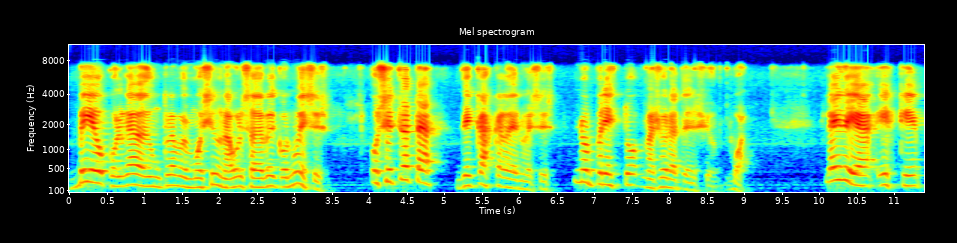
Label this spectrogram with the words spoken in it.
veo colgada de un clavo enmohecido una bolsa de red con nueces, o se trata de cáscara de nueces. No presto mayor atención. Bueno, la idea es que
